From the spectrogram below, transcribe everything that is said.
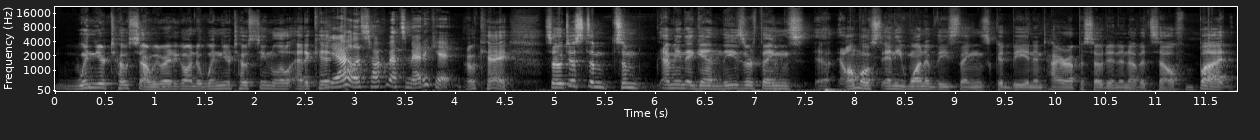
when you're toasting, are we ready to go into when you're toasting? A little etiquette. Yeah, let's talk about some etiquette. Okay, so just some some. I mean, again, these are things. Uh, almost any one of these things could be an entire episode in and of itself. But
